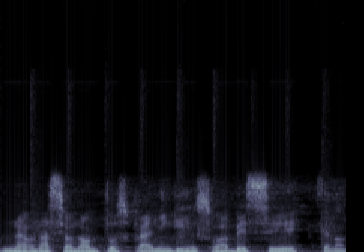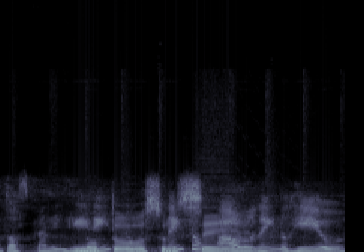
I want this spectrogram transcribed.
Não, nacional não torço pra ninguém, eu sou ABC. Você não torce pra ninguém, Não nem, torço, nem não São sei. Paulo, nem no Rio.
